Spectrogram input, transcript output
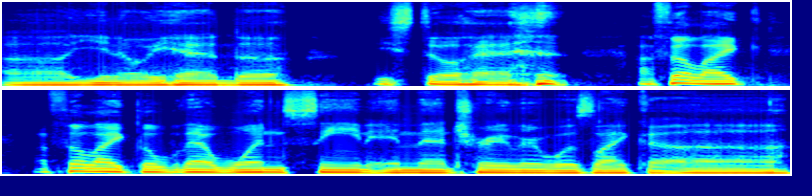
Uh, you know, he had the he still had. I felt like I felt like the that one scene in that trailer was like a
